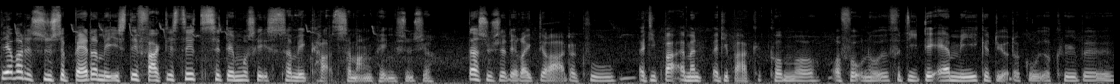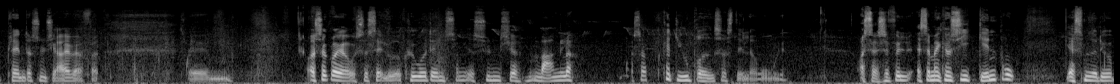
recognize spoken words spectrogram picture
Der, hvor det synes, det batter mest, det er faktisk det til dem måske, som ikke har så mange penge, synes jeg. Der synes jeg, det er rigtig rart at, kunne, at, de, bare, at, man, at de bare kan komme og, og få noget, fordi det er mega dyrt at gå ud og købe planter, synes jeg i hvert fald. Øhm, og så går jeg jo så selv ud og køber dem, som jeg synes, jeg mangler. Og så kan de jo brede sig stille og roligt. Og så selvfølgelig, altså man kan jo sige genbrug. Jeg smider det jo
